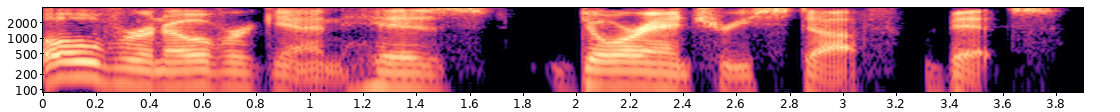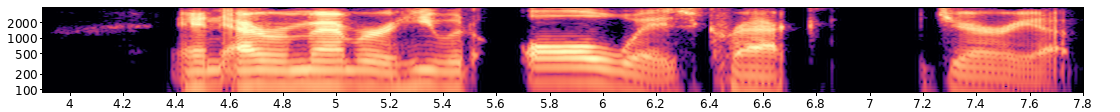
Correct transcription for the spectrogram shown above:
over and over again his door entry stuff bits. And I remember he would always crack Jerry up.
